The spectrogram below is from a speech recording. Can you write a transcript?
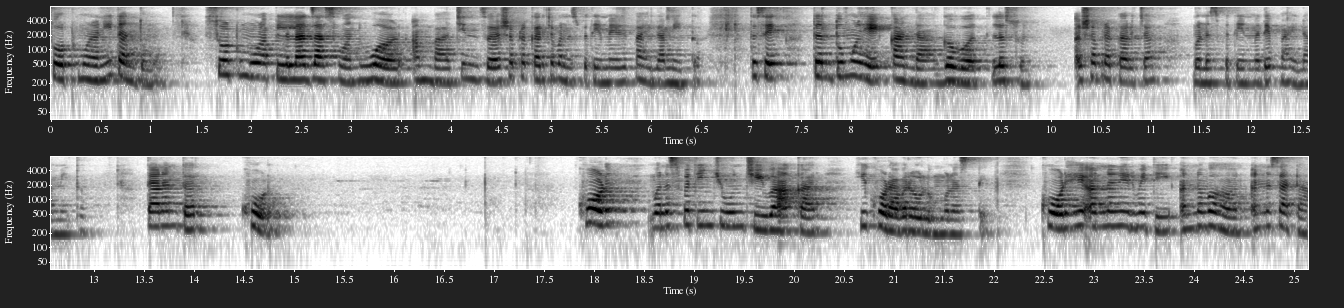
सोटमूळ आणि तंतुमूळ सोटमूळ आपल्याला जास्वंद वड आंबा चिंच अशा प्रकारच्या वनस्पतींमध्ये पाहायला मिळतं. तसेच तंतुमूळ हे कांदा गवत लसूण अशा प्रकारच्या वनस्पतींमध्ये पाहायला मिळतं. त्यानंतर खोड. खोड वनस्पतींची उंची व आकार ही खोडावर अवलंबून असते. खोड हे अन्न निर्मिती अन्नवहन अन्नसाठा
